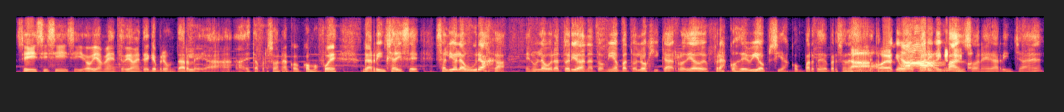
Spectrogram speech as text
Sí, sí, sí, sí, obviamente, obviamente. Hay que preguntarle a, esta persona cómo fue. Garrincha dice, salió la buraja en un laboratorio de anatomía patológica rodeado de frascos de biopsias con partes de personas No, infectadas. qué No, bueno. Marilyn ¿qué te Manson, eh, Garrincha, ¿eh?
